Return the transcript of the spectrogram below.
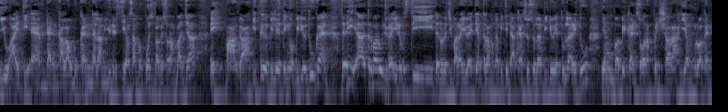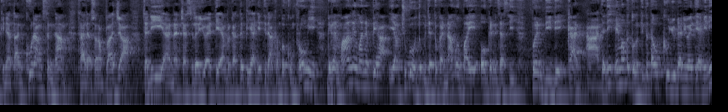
UITM dan kalau bukan dalam universiti yang sama pun sebagai seorang pelajar, eh marah kita bila tengok video tu kan. Jadi uh, terbaru juga Universiti Teknologi Mara UITM telah mengambil tindakan susulan video yang tular itu yang membabitkan seorang pensyarah yang mengeluarkan kenyataan kurang senang terhadap seorang pelajar. Jadi uh, Naib Chancellor UITM berkata pihaknya tidak akan berkompromi dengan mana-mana pihak yang cuba untuk menjatuhkan nama baik organisasi pendidikan. Ha, jadi memang betul kita tahu kewujudan UiTM ini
